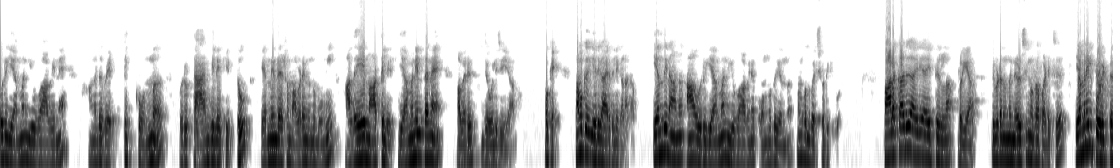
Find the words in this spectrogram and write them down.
ഒരു യമൻ യുവാവിനെ അങ്ങോട്ട് വെട്ടിക്കൊന്ന് ഒരു ടാങ്കിലേക്ക് ഇട്ടു. എന്നതിന് ശേഷം അവിടെ നിന്ന് മുങ്ങി അതേ നാട്ടിൽ യമനിൽ തന്നെ അവർ ജോലി ചെയ്യുകയാണ് ഓക്കെ നമുക്ക് ഈ ഒരു കാര്യത്തിലേക്ക് കടക്കാം. എന്തിനാണ് ആ ഒരു യമൻ യുവാവിനെ കൊന്നത് എന്ന് നമുക്കൊന്ന് പരിശോധിക്കുക. പാലക്കാടുകാരിയായിട്ടുള്ള പ്രിയ ഇവിടെ നിന്ന് നഴ്സിംഗ് ഒക്കെ പഠിച്ച് യമനിൽ പോയിട്ട്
